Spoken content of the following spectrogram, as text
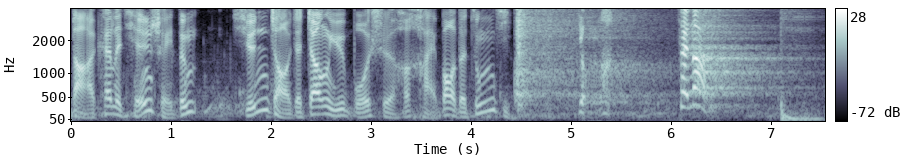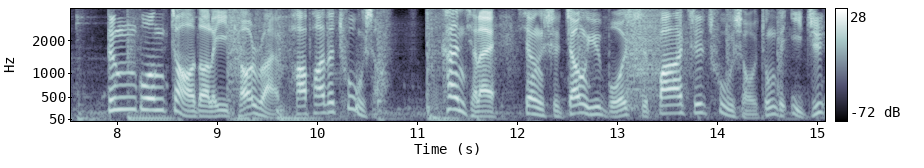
打开了潜水灯，寻找着章鱼博士和海豹的踪迹。有了，在那里。灯光照到了一条软趴趴的触手，看起来像是章鱼博士八只触手中的一只。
